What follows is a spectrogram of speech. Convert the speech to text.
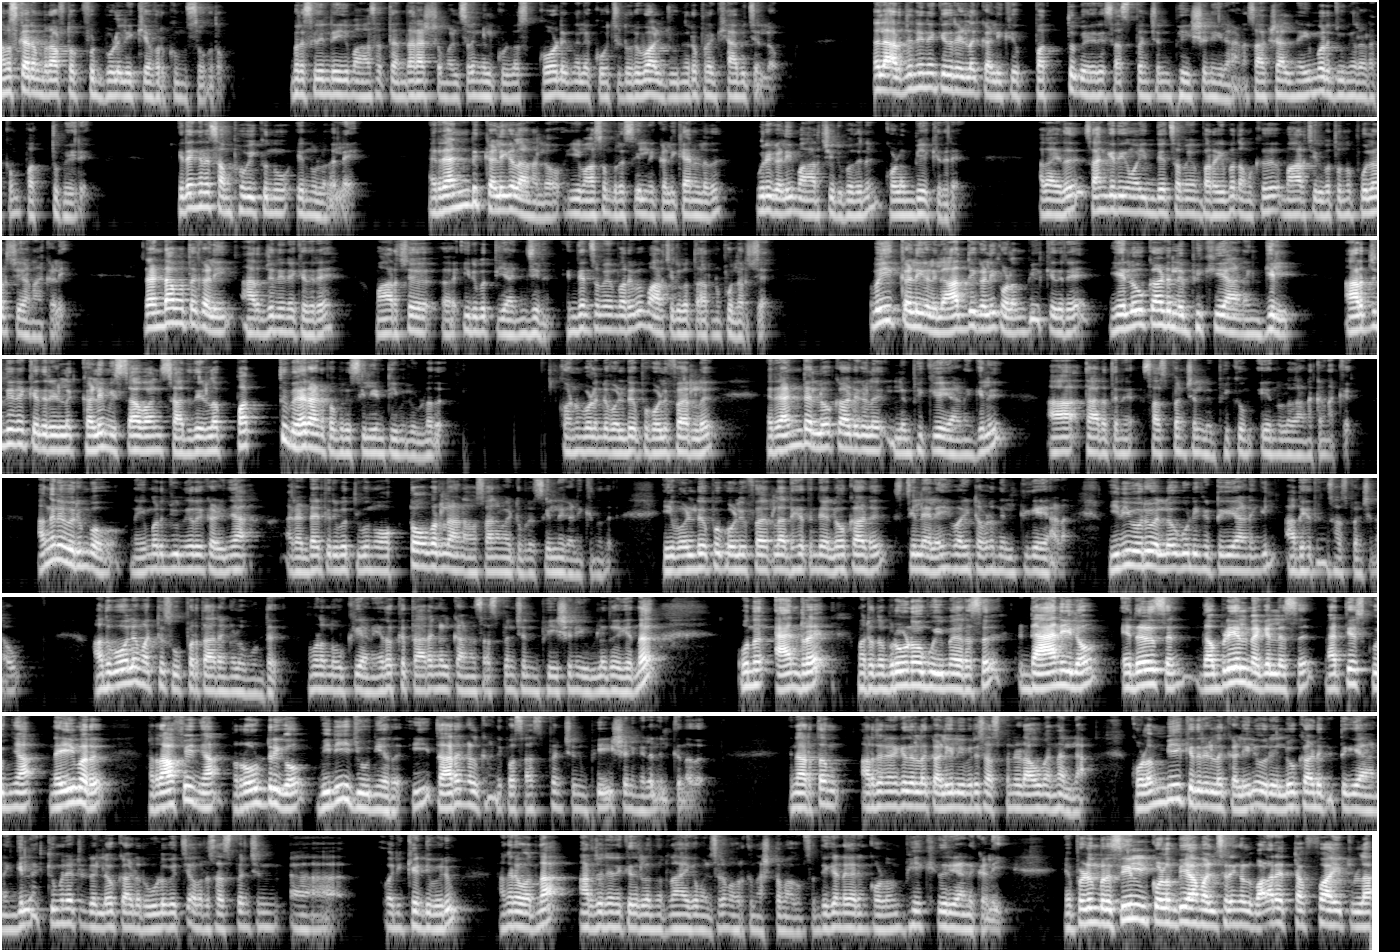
നമസ്കാരം Raf talk ഫുട്ബോളിലേക്ക് അവർക്കും സ്വാഗതം. ബ്രസീലിന്റെ ഈ മാസത്തെ അന്താരാഷ്ട്ര മത്സരങ്ങൾക്കുള്ള സ്ക്വാഡ് ഇന്നലെ കോച്ച് ഡൊറിവാൾ ജൂനിയർ പ്രഖ്യാപിച്ചല്ലോ. അതിൽ അർജന്റീനയ്ക്കെതിരെയുള്ള കളിക്ക് പത്ത് പേര് സസ്പെൻഷൻ ഭീഷണിയിലാണ്. സാക്ഷാൽ നെയ്മർ ജൂനിയർ അടക്കം പത്ത് പേര്. ഇതെങ്ങനെ സംഭവിക്കുന്നു എന്നുള്ളതല്ലേ? രണ്ട് കളികളാണല്ലോ ഈ മാസം ബ്രസീലിന് കളിക്കാനുള്ളത്. ഒരു കളി മാർച്ച് ഇരുപതിന് കൊളംബിയക്കെതിരെ അതായത് സാങ്കേതികമായി ഇന്ത്യൻ സമയം പറയുമ്പോൾ നമുക്ക് മാർച്ച് ഇരുപത്തൊന്ന് പുലർച്ചെയാണ് ആ കളി. രണ്ടാമത്തെ കളി അർജന്റീനയ്ക്കെതിരെ മാർച്ച് ഇരുപത്തി അഞ്ചിന് ഇന്ത്യൻ സമയം പറയുമ്പോൾ മാർച്ച് ഇരുപത്തി പുലർച്ചെ. അപ്പോൾ ഈ കളികളിൽ ആദ്യ കളി കൊളംബിയക്കെതിരെ യെല്ലോ കാർഡ് ലഭിക്കുകയാണെങ്കിൽ അർജന്റീനയ്ക്കെതിരെയുള്ള കളി മിസ്സാവാൻ സാധ്യതയുള്ള പത്ത് പേരാണ് ഇപ്പോൾ ബ്രസീലിയൻ ടീമിലുള്ളത്. കോൺബോളിന്റെ വേൾഡ് കപ്പ് ക്വാളിഫയറിൽ രണ്ട് യെല്ലോ കാർഡുകൾ ലഭിക്കുകയാണെങ്കിൽ ആ താരത്തിന് സസ്പെൻഷൻ ലഭിക്കും എന്നുള്ളതാണ് കണക്ക്. അങ്ങനെ വരുമ്പോൾ നെയ്മർ ജൂനിയർ കഴിഞ്ഞ രണ്ടായിരത്തി ഇരുപത്തി മൂന്ന് ഒക്ടോബറിലാണ് അവസാനമായിട്ട് ബ്രസീലിന് കളിക്കുന്നത്. ഈ വേൾഡ് കപ്പ് ക്വാളിഫയറിൽ അദ്ദേഹത്തിന്റെ യെല്ലോ കാർഡ് സ്റ്റിൽ എലൈവായിട്ട് അവിടെ നിൽക്കുകയാണ്. ഇനി ഒരു യെല്ലോ കൂടി കിട്ടുകയാണെങ്കിൽ അദ്ദേഹത്തിന് സസ്പെൻഷൻ ആവും. അതുപോലെ മറ്റ് സൂപ്പർ താരങ്ങളുമുണ്ട് നമ്മൾ നോക്കുകയാണ് ഏതൊക്കെ താരങ്ങൾക്കാണ് സസ്പെൻഷൻ ഭീഷണി ഉള്ളത് എന്ന്. ഒന്ന് ആൻഡ്രെ മറ്റൊന്ന് Bruno Guimaraes Danilo Ederson Gabriel Magalhaes Matheus Cunha Neymar Raphinha Rodrygo Vini Junior ഈ താരങ്ങൾക്കാണ് ഇപ്പോൾ സസ്പെൻഷൻ ഭീഷണി നിലനിൽക്കുന്നത്. ഇതിനർത്ഥം അർജന്റീനയ്ക്കെതിരെയുള്ള കളിയിൽ ഇവർ സസ്പെൻഡ് ആവുമെന്നല്ല കൊളംബിയക്കെതിരെയുള്ള കളിയിൽ ഒരു യെല്ലോ കാർഡ് കിട്ടുകയാണെങ്കിൽ അക്യുമുലേറ്റഡ് യെല്ലോ കാർഡ് റൂൾ വെച്ച് അവർ സസ്പെൻഷൻ വരിക്കേണ്ടി വരും. അങ്ങനെ വന്ന അർജന്റീനയ്ക്കെതിരെയുള്ള നിർണായക മത്സരം അവർക്ക് നഷ്ടമാകും. ശ്രദ്ധിക്കേണ്ട കാര്യം കൊളംബിയക്കെതിരെയാണ് കളി. എപ്പോഴും ബ്രസീൽ കൊളംബിയ മത്സരങ്ങൾ വളരെ ടഫായിട്ടുള്ള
